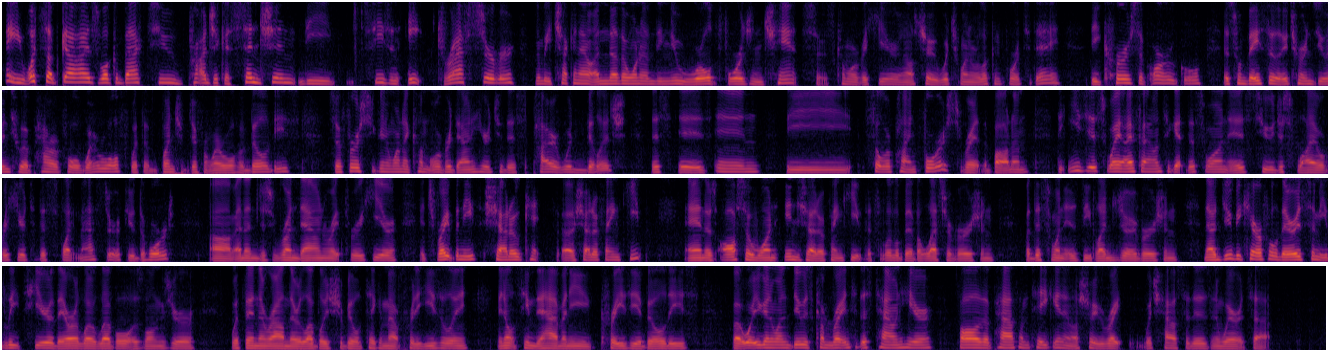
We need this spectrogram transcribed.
Hey, what's up guys? Welcome back to Project Ascension, the Season 8 draft server. We're going to be checking out another one of the new World Forge enchants. So let's come over here and I'll show you which one we're looking for today. The Curse of Arugal. This one basically turns you into a powerful werewolf with a bunch of different werewolf abilities. So first you're going to want to come over down here to this Pyrewood Village. This is in the Silverpine Forest, right at the bottom. The easiest way I found to get this one is to just fly over here to this Flight Master if you're the Horde um, and then just run down right through here. It's right beneath Shadow uh, Shadowfang Keep, and there's also one in Shadowfang Keep that's a little bit of a lesser version, but this one is the legendary version. Now, do be careful. There is some elites here. They are low level. As long as you're within around their level, you should be able to take them out pretty easily. They don't seem to have any crazy abilities. But what you're going to want to do is come right into this town here, follow the path I'm taking, and I'll show you right which house it is and where it's at.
